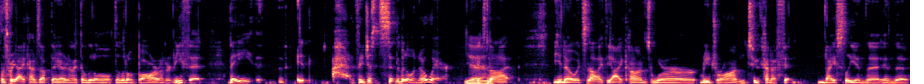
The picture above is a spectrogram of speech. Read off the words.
the three icons up there and like the little the little bar underneath it, they it they just sit in the middle of nowhere. Yeah. It's not you know, it's not like the icons were redrawn to kind of fit nicely in the in the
